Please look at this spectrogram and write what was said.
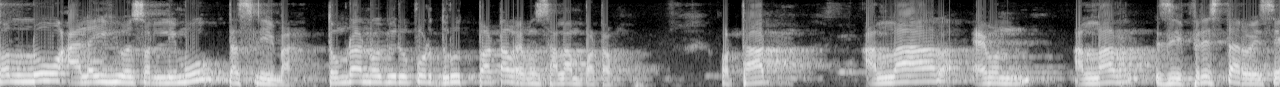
সল্লু আলাইহি ওয়াসাল্লিমু তাসলিমা, তোমরা নবীর উপর দ্রুত পাঠাও এবং সালাম পাঠাও। অর্থাৎ আল্লাহর এবং আল্লাহর যে ফেরেস্তা রয়েছে,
